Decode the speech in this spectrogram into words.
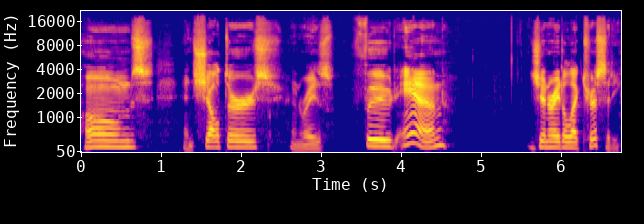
homes and shelters and raise food and generate electricity.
